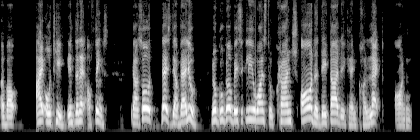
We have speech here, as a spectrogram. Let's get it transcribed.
about IoT, Internet of Things. Yeah, so that's their value. You know, Google basically wants to crunch all the data they can collect on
